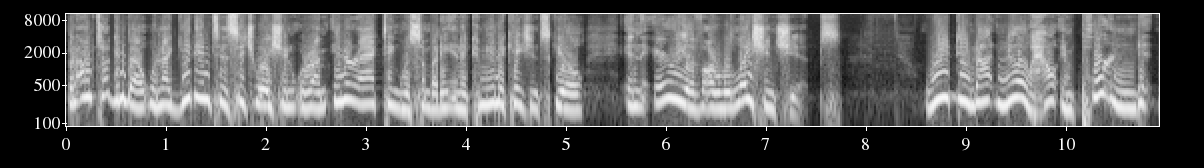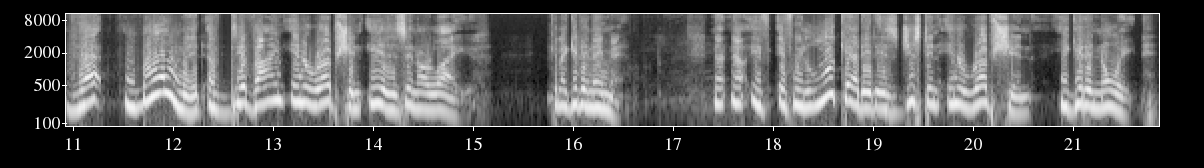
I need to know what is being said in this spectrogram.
But I'm talking about when I get into a situation where I'm interacting with somebody in a communication skill in the area of our relationships we do not know how important that moment of divine interruption is in our life. Can I get an amen? Now, now if, if we look at it as just an interruption, you get annoyed.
